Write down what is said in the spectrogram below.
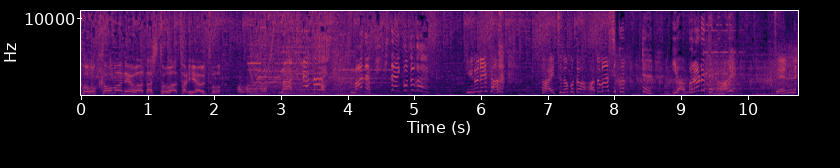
ここまで私と渡り合うとは待ちなさいまだ聞きたいことが。犬姉さんあいつのことは後回しくって破られてない全面ヒ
